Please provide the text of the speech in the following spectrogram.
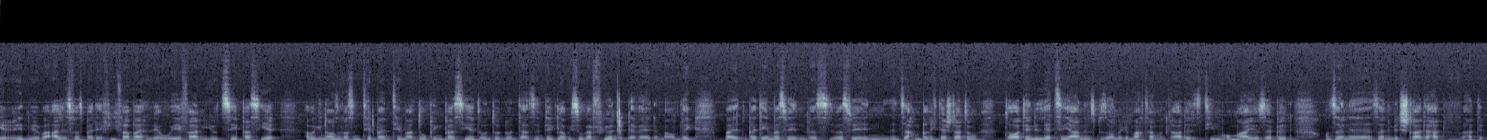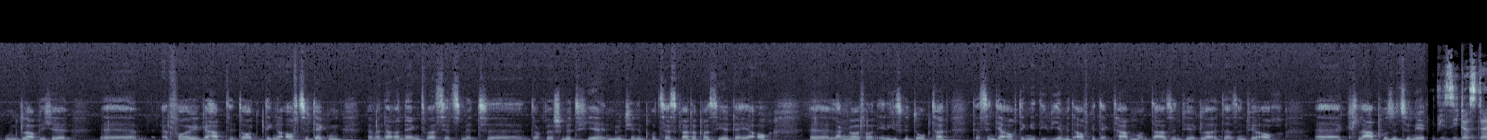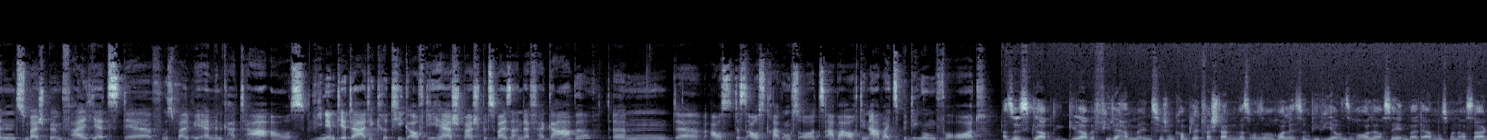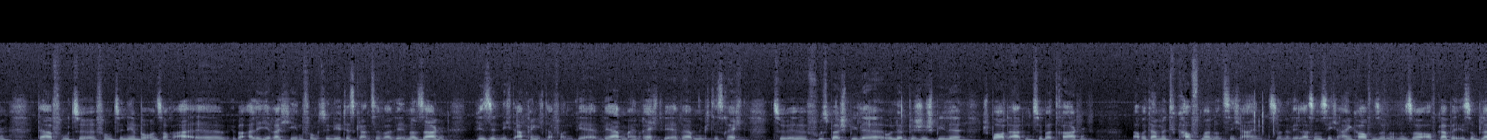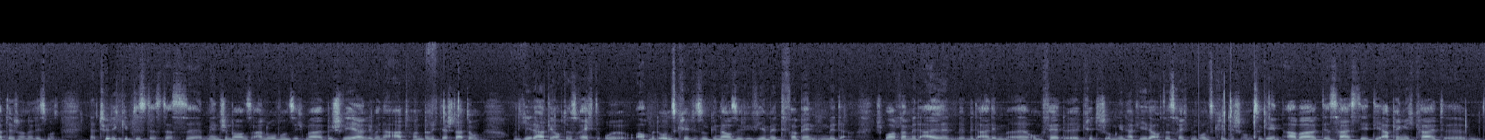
reden wir über alles, was bei der FIFA, bei der UEFA, im IOC passiert, aber genauso was im, beim Thema Doping passiert und, und, und da sind wir, glaube ich, sogar führend in der Welt im Augenblick, weil bei dem, was wir, in, was, was wir in, in Sachen Berichterstattung dort in den letzten Jahren insbesondere gemacht haben und gerade das Team um Hajo Seppelt und seine, seine Mitstreiter hat, hat unglaubliche äh, Erfolge gehabt, dort Dinge aufzudecken. Wenn man daran denkt, was jetzt mit äh, Dr. Schmidt hier in München im Prozess gerade passiert, der ja auch äh, Langläufer und ähnliches gedopt hat, das sind ja auch Dinge, die wir mit aufgedeckt haben und da sind wir, da sind wir auch äh, klar positioniert. Wie sieht das denn zum Beispiel im Fall jetzt der Fußball-WM in Katar aus? Wie nehmt ihr da die Kritik auf, die herrscht beispielsweise an der Vergabe Aus des Austragungsorts, aber auch den Arbeitsbedingungen vor Ort? Also ich glaube, glaube, viele haben inzwischen komplett verstanden, was unsere Rolle ist und wie wir unsere Rolle auch sehen, weil da muss man auch sagen, da funktio funktionieren bei uns auch äh, über alle Hierarchien funktioniert das Ganze, weil wir immer sagen, wir sind nicht abhängig davon. Wir erwerben ein Recht, wir erwerben nämlich das Recht, zu, äh, Fußballspiele, Olympische Spiele, Sportarten zu übertragen. Aber damit kauft man uns nicht ein, sondern wir lassen uns nicht einkaufen, sondern unsere Aufgabe ist und bleibt der Journalismus. Natürlich gibt es das, dass äh, Menschen bei uns anrufen und sich mal beschweren über eine Art von Berichterstattung. Und jeder hat ja auch das Recht, auch mit uns kritisch, so genauso wie wir mit Verbänden, mit Sportlern, mit allem, mit, mit all dem äh, Umfeld äh, kritisch umgehen, hat jeder auch das Recht, mit uns kritisch umzugehen. Aber das heißt, die, die Abhängigkeit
